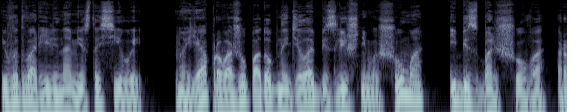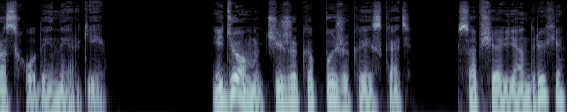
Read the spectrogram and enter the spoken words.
и выдворили на место силой, но я провожу подобные дела без лишнего шума и без большого расхода энергии. «Идем Чижика-Пыжика искать», — сообщаю я Андрюхе,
